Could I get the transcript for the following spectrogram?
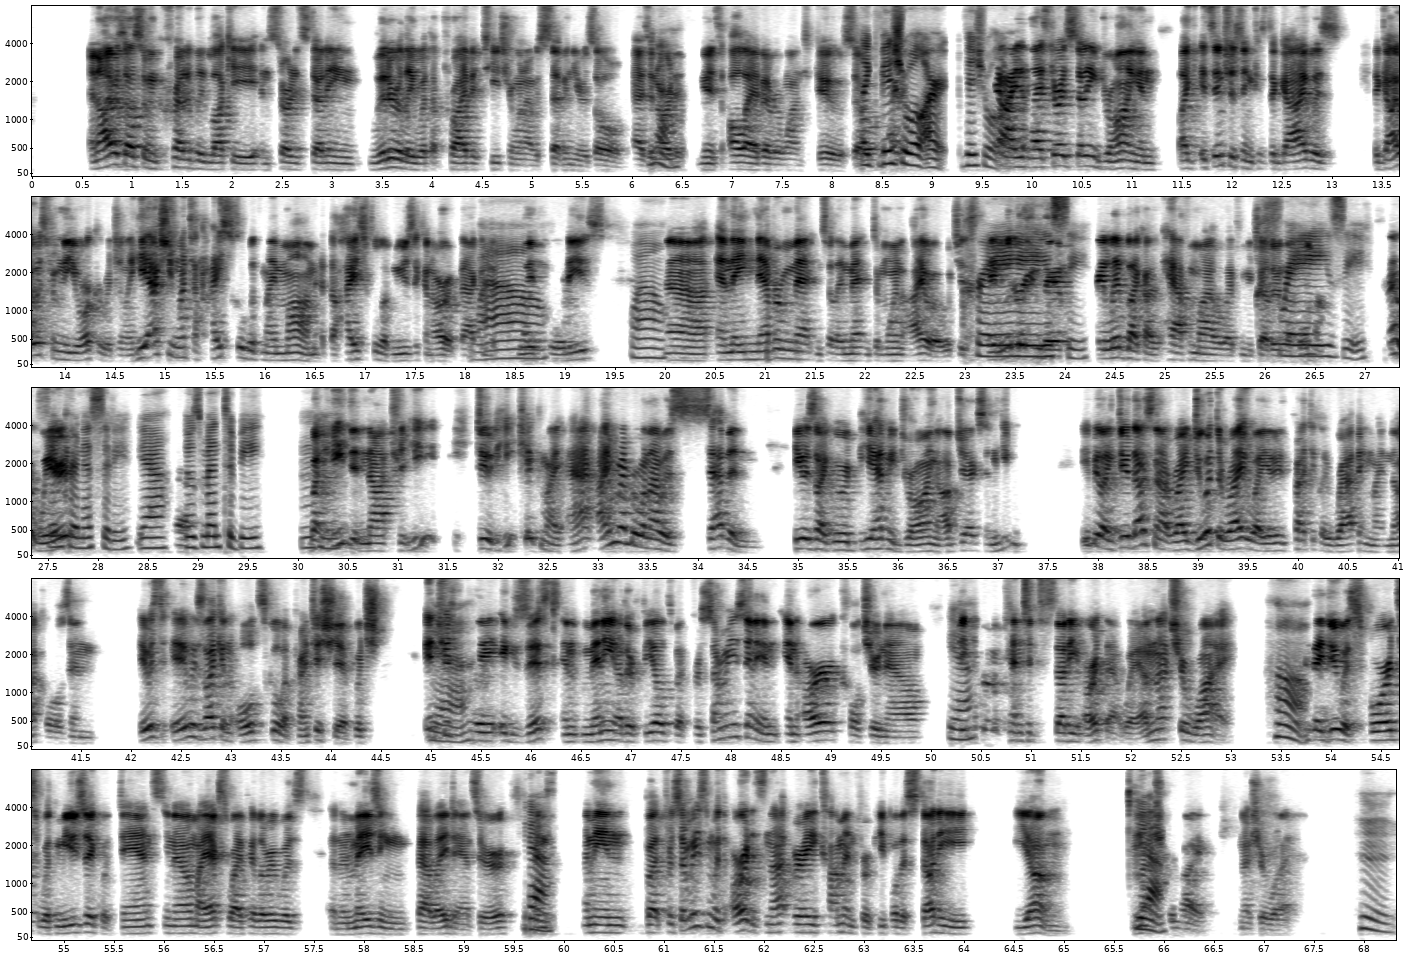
And I was also incredibly lucky and started studying literally with a private teacher when I was seven years old as an Yeah. artist. I mean, it's all I've ever wanted to do. So like visual art visual yeah, art. I, I started studying drawing, and like it's interesting because the guy was the guy was from New York originally. He actually went to high school with my mom at the High School of Music and Art back Wow. in the late '40s, wow uh, and they never met until they met in Des Moines, Iowa, which is they lived, crazy they lived like a half a mile away from each other. in the whole- crazy Isn't that weird? synchronicity yeah, it was meant to be But Mhm. he did not treat he, he- dude, he kicked my ass. I remember when I was seven, he was like, we were he had me drawing objects and he he'd be like, dude, that's not right. Do it the right way. You know, he's practically wrapping my knuckles. And it was it was like an old school apprenticeship, which Yeah. interestingly exists in many other fields, but for some reason in, in our culture now, yeah people don't tend to study art that way. I'm not sure why huh they do with sports, with music, with dance. You know, my ex-wife Hillary was an amazing ballet dancer. Yeah. And, I mean, but for some reason with art, it's not very common for people to study young. I'm Yeah. not sure why. Not sure why. Hmm.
